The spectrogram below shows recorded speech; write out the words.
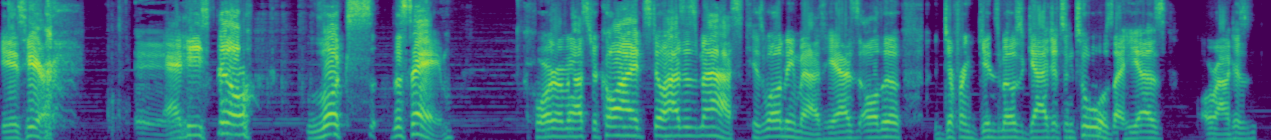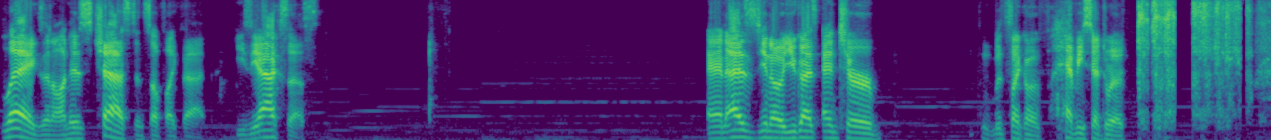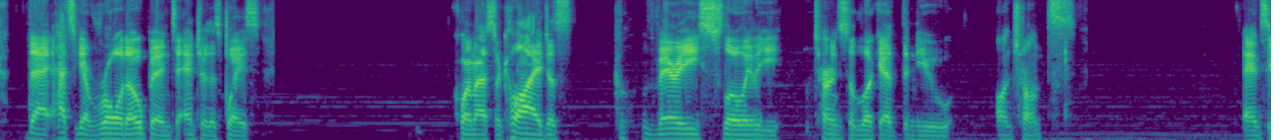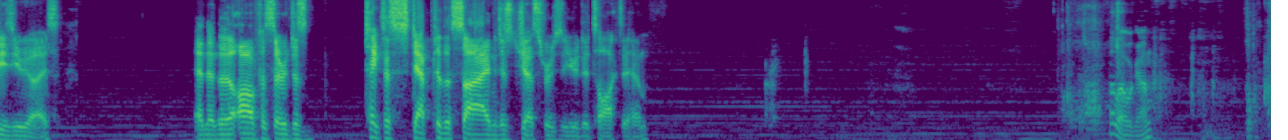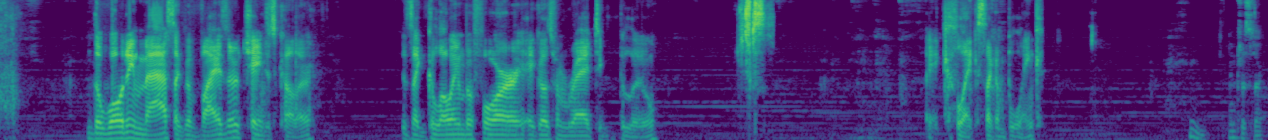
is here. and he still looks the same. Quartermaster Clyde still has his mask, his welding mask. He has all the different gizmos, gadgets, and tools that he has around his legs and on his chest and stuff like that. Easy access. And as you know, you guys enter, it's like a heavy set door that has to get rolled open to enter this place. Quartermaster Clyde just very slowly turns to look at the new entrance and sees you guys. And then the officer just takes a step to the side and just gestures to you to talk to him. Hello again. the welding mask, like the visor, changes color. It's like glowing before it goes from red to blue. Like it clicks like a blink. Hmm, interesting.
